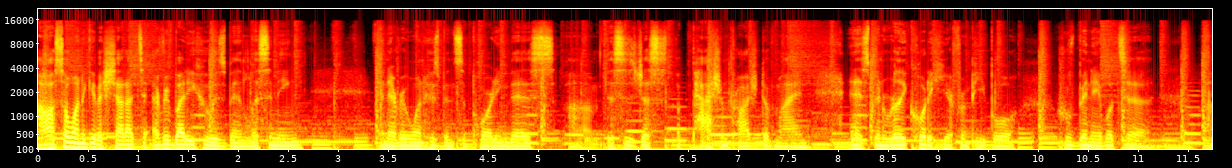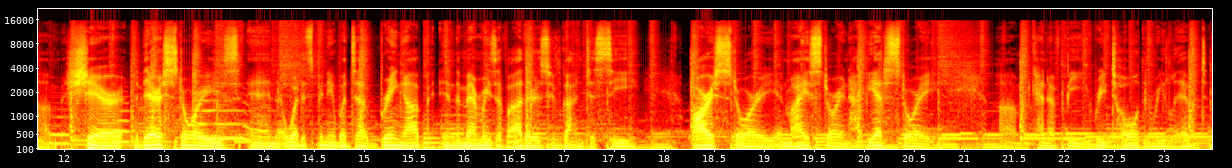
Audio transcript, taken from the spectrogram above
I also want to give a shout out to everybody who has been listening and everyone who's been supporting this. Um, this is just a passion project of mine, and it's been really cool to hear from people who've been able to um, share their stories and what it's been able to bring up in the memories of others who've gotten to see our story and my story and Javier's story um, kind of be retold and relived.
